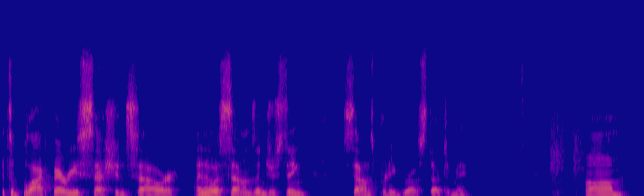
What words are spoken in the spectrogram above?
it's a blackberry session sour. I know it sounds interesting. Sounds pretty gross though to me. Um,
